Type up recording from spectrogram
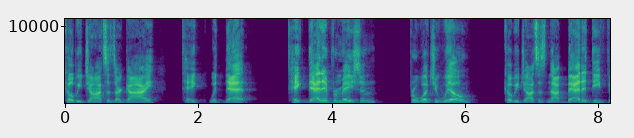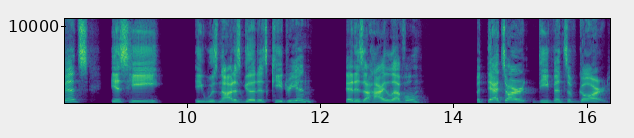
Kobe Johnson's our guy. Take with that, take that information for what you will. Kobe Johnson's not bad at defense. Is he? He was not as good as Kedrian. That is a high level, but that's our defensive guard.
